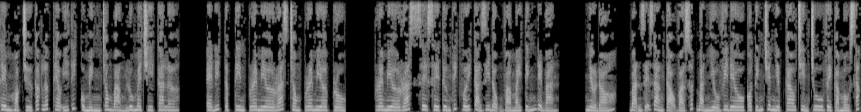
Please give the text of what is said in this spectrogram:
thêm hoặc trừ các lớp theo ý thích của mình trong bảng Lumetri Color. Edit tập tin Premiere Rush trong Premiere Pro. Premiere Rush CC tương thích với cả di động và máy tính để bàn. Nhờ đó, bạn dễ dàng tạo và xuất bản nhiều video có tính chuyên nghiệp cao chỉn chu về cả màu sắc,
